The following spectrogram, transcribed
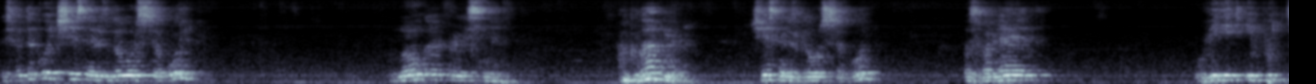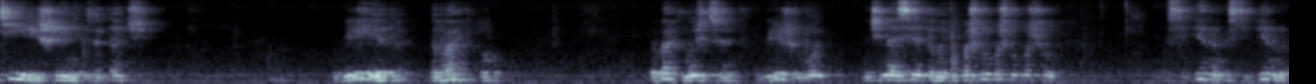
То есть вот такой честный разговор с собой многое проясняет. А главное, честный разговор с собой позволяет увидеть и пути решения задачи. Убери это, добавь то, добавь мышцы, убери живот, начинай с этого, и пошло, пошло, пошло. Постепенно, постепенно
